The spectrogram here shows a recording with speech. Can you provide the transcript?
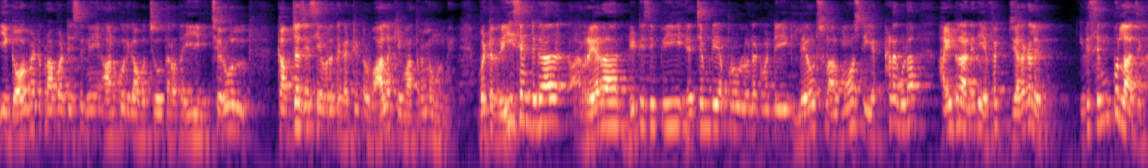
ఈ గవర్నమెంట్ ప్రాపర్టీస్ని ఆనుకొని కావచ్చు తర్వాత ఈ చెరువులు కబ్జా చేసి ఎవరైతే కట్టింటారో వాళ్ళకి మాత్రమే ఉన్నాయి. బట్ రీసెంట్గా రేరా డిటిసిపి హెచ్ఎండి అప్రూవల్ ఉన్నటువంటి లేఅవుట్స్లో ఆల్మోస్ట్ ఎక్కడ కూడా హైడ్రా అనేది ఎఫెక్ట్ జరగలేదు. ఇది సింపుల్ లాజిక్.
